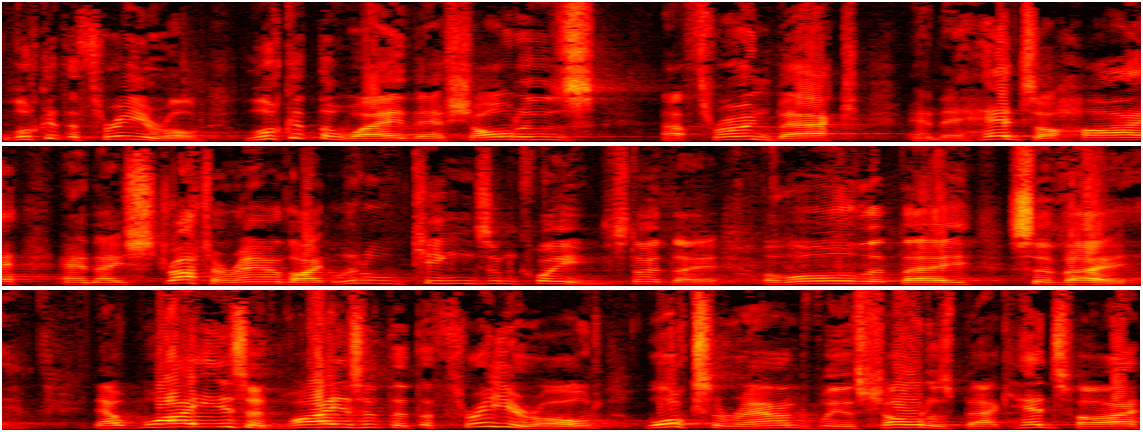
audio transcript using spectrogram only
Look at the three year old. Look at the way their shoulders are thrown back and their heads are high and they strut around like little kings and queens, don't they, of all that they survey. Now, why is it? Why is it that the three year old walks around with shoulders back, heads high,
